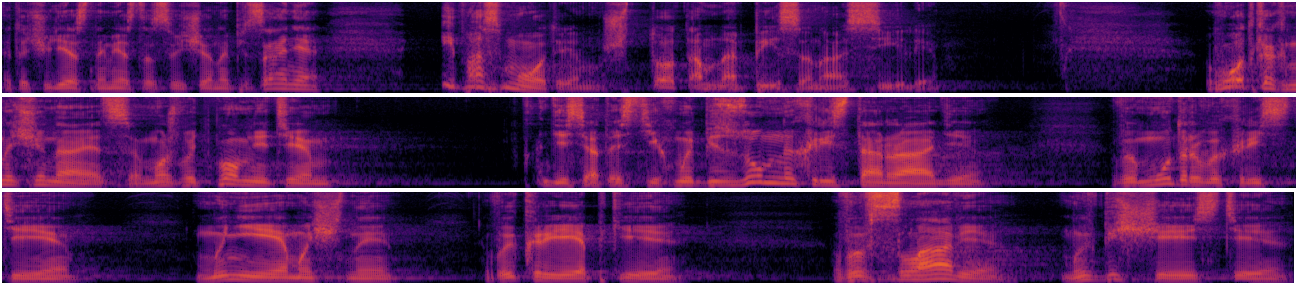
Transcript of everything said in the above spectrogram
это чудесное место Священного Писания и посмотрим, что там написано о силе. Вот как начинается. Может быть, помните 10 стих. «Мы безумны Христа ради, вы мудры во Христе, мы немощны, вы крепкие, вы в славе, мы в бесчестии,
